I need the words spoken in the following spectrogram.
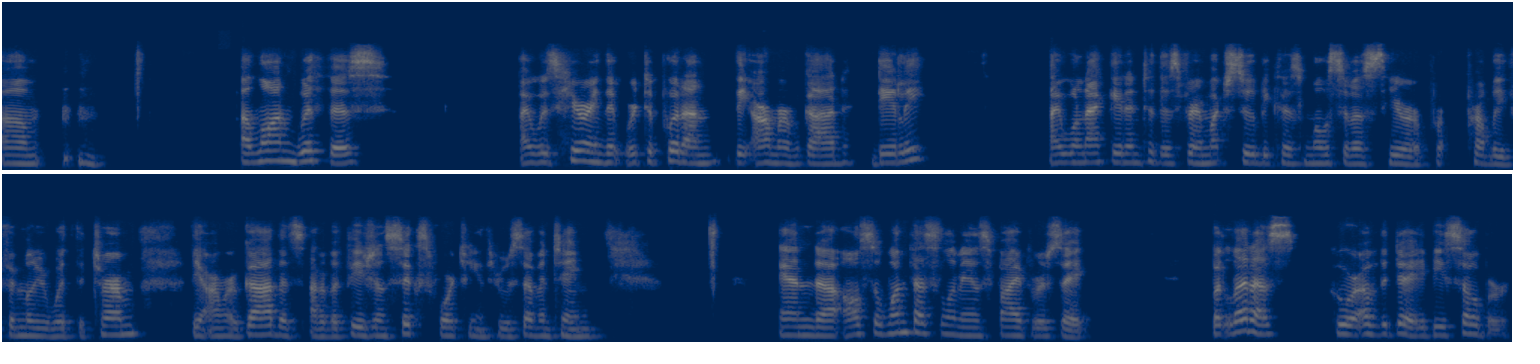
Um, along with this, I was hearing that we're to put on the armor of God daily I will not get into this very much, Sue, because most of us here are pr- probably familiar with the term, the armor of God, that's out of Ephesians 6 14 through 17. And uh, also 1 Thessalonians 5, verse 8. But let us, who are of the day, be sober,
